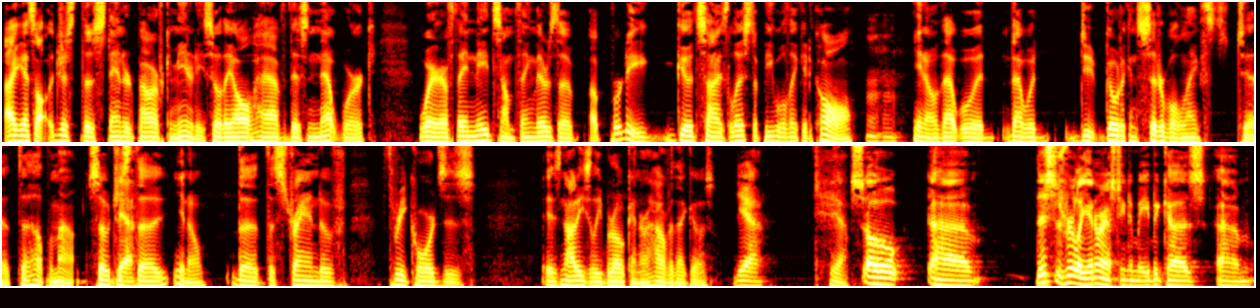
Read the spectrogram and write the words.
i guess all, just the standard power of community so they all have this network where if they need something there's a, a pretty good sized list of people they could call you know that would that would do, go to considerable lengths to to help them out so just Yeah. the you know the the strand of three chords is is not easily broken or however that goes Yeah. yeah So uh, this is really interesting to me because um,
